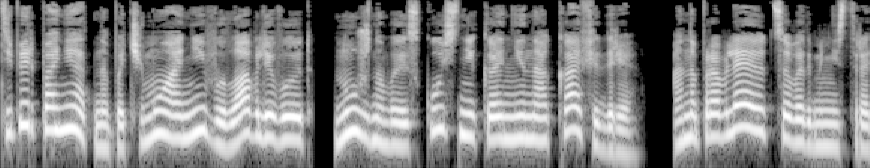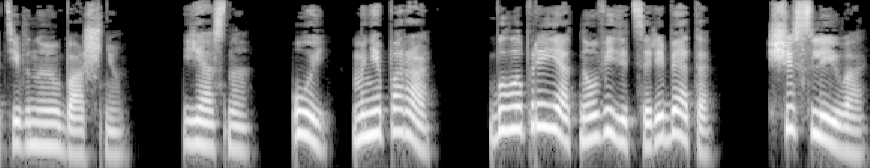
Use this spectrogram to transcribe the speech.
Теперь понятно, почему они вылавливают нужного искусника не на кафедре, а направляются в административную башню. Ясно. Ой, мне пора. Было приятно увидеться, ребята. Счастливо,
